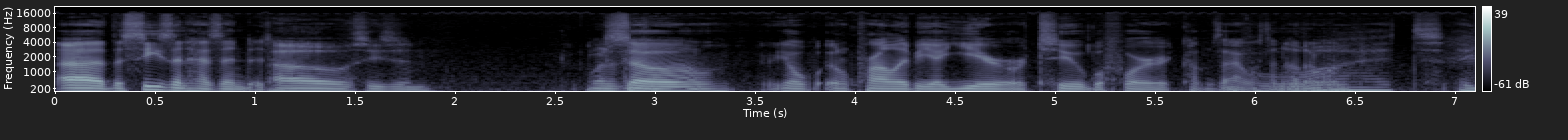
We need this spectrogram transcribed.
uh the season has ended. Oh, season. When does it come so you'll, it'll probably be a year or two before it comes out? with another one. What? A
